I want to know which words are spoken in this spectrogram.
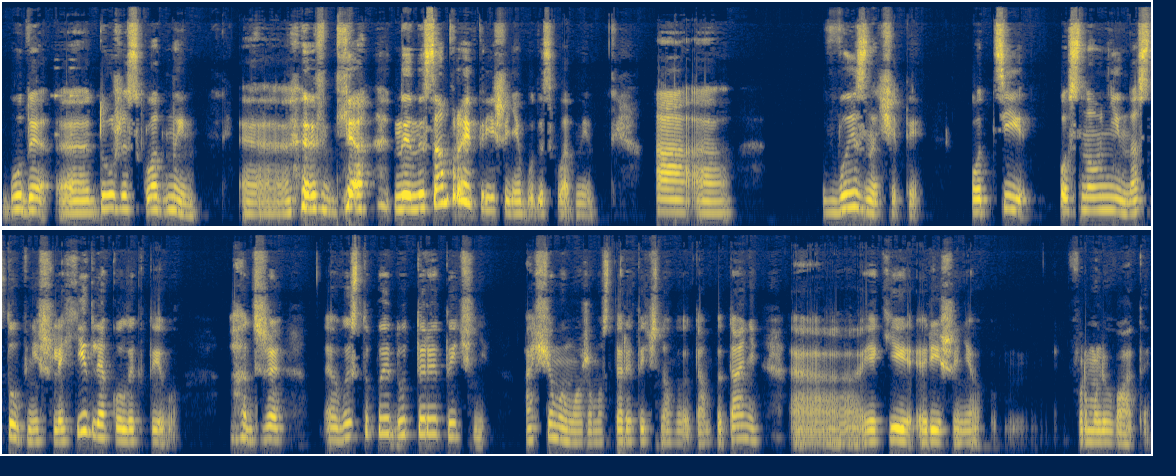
буде е, дуже складним. Для, не, не сам проєкт рішення буде складним, а визначити оці основні наступні шляхи для колективу, адже е, виступи йдуть теоретичні. А що ми можемо з теоретичного там питання, е, які рішення формулювати?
